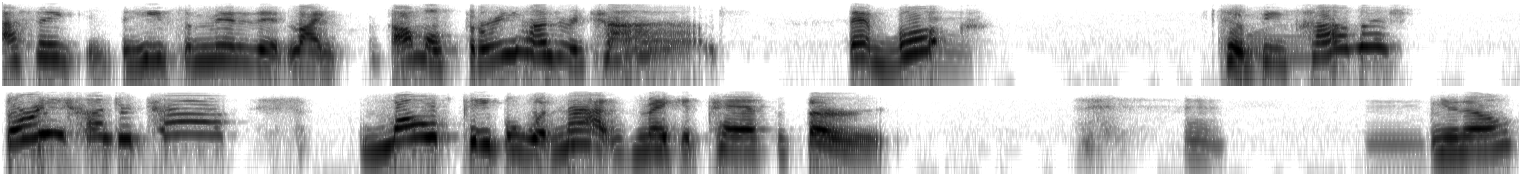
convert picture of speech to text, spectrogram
I think he submitted it like almost 300 times. That book mm. to be published 300 times. Most people would not make it past the third. Mm. Mm-hmm. You know,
